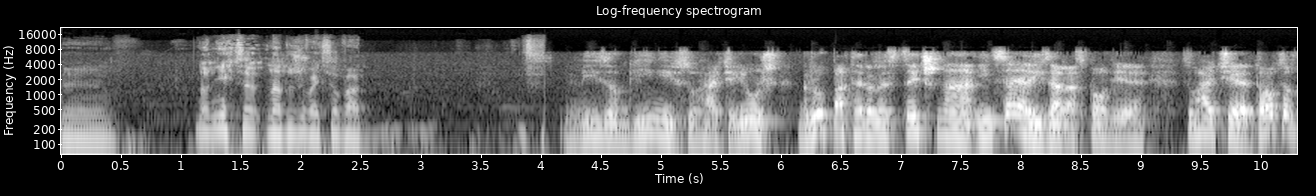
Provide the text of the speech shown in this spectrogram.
y, no nie chcę nadużywać słowa Mizogini, słuchajcie, już grupa terrorystyczna, inceli zaraz powie. Słuchajcie, to co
